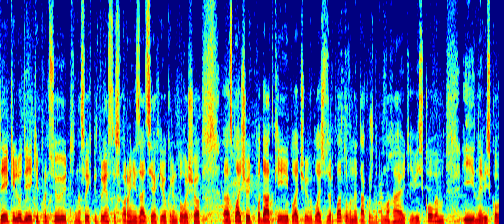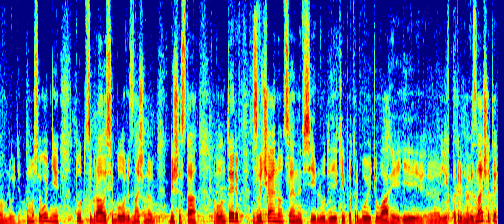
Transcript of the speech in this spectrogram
деякі люди, які працюють на своїх підприємствах, організаціях, і окрім того, що е, сплачують податки і виплачують зарплату, вони також допомагають і військовим, і не військовим людям. Тому сьогодні тут зібралося, було відзначено більше ста волонтерів. Звичайно, це не всі люди, які потребують уваги, і е, їх потрібно відзначити.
